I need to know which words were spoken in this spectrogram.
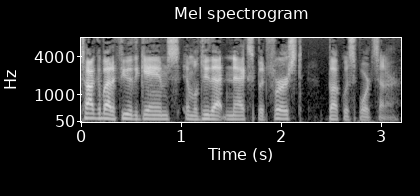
talk about a few of the games, and we'll do that next. But first, Buck with Sports Center.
